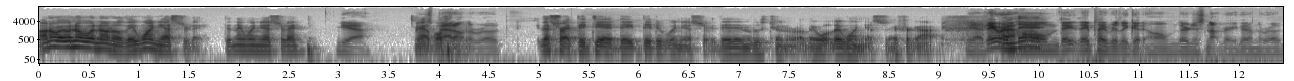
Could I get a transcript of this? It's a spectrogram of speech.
Oh no, no, no, no! They won yesterday. Didn't they win yesterday? Yeah. Yeah, bad on the road. That's right. They did. They, they did win yesterday. They didn't lose two in a row. They they won yesterday. I forgot. Yeah, they were and at then, home. They they play really good at home. They're just not very good on the road.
